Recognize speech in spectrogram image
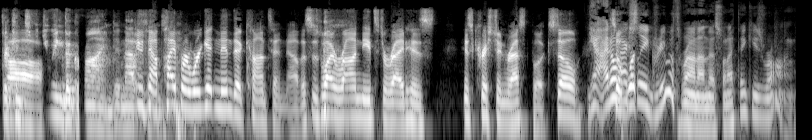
they're Oh. continuing the grind, and that Dude, now offends me. Piper, we're getting into content now. This is why Ron needs to write his his Christian rest book. So Yeah, I don't So what- actually agree with Ron on this one. I think he's wrong.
